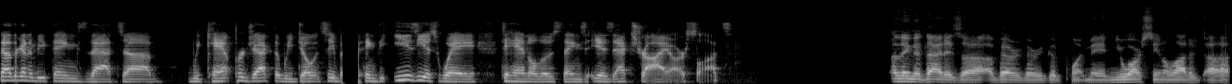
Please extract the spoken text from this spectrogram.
Now there are going to be things that. Uh, we can't project that we don't see, but I think the easiest way to handle those things is extra IR slots. I think that that is a, a very, very good point made, and you are seeing a lot of uh,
